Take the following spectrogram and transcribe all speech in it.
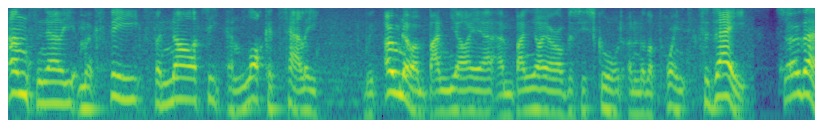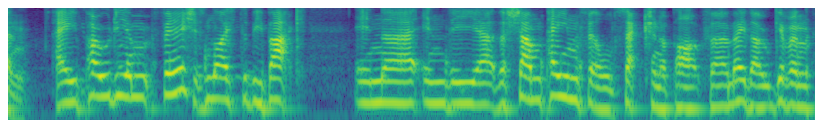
Antonelli, McPhee, Fenati, and Locatelli, with Ono and Bagnaia, and Bagnaia obviously scored another point today. So then, a podium finish. It's nice to be back in uh, in the uh, the champagne-filled section of Parc Ferme, though given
